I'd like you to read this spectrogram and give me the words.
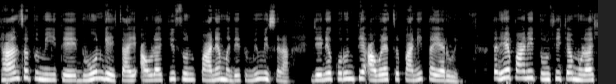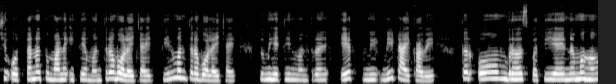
छानसं तुम्ही इथे धुवून घ्यायचा आहे. आवळा किसून पाण्यामध्ये तुम्ही मिसळा. जेणेकरून ते आवळ्याचं पाणी तयार होईल. तर हे पाणी तुळशीच्या मुळाशी ओतताना तुम्हाला इथे मंत्र बोलायचे आहेत. तीन मंत्र बोलायचे आहे तुम्ही हे तीन मंत्र एक नी नीट ऐकावे. तर ओम बृहस्पतीये नमः.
